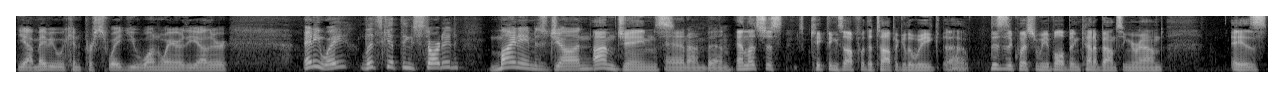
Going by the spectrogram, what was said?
yeah, maybe we can persuade you one way or the other. Anyway, let's get things started. My name is John. I'm James. And I'm Ben. And let's just kick things off with the topic of the week. Uh, this is a question we've all been kind of bouncing around. Is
